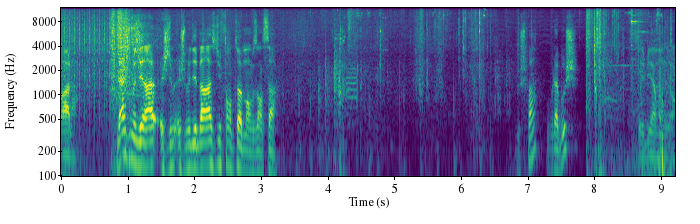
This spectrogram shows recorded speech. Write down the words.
Voilà. Là je me, débarrasse du fantôme en faisant ça. Bouge pas Ouvre la bouche C'est bien mon grand.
